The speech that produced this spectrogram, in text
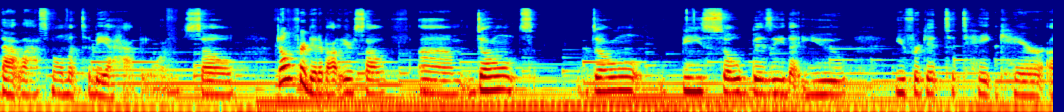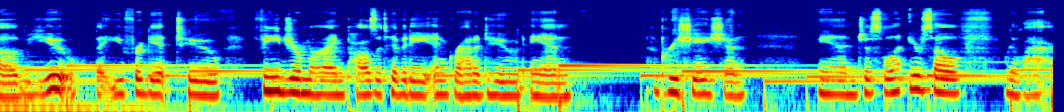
that last moment to be a happy one. So don't forget about yourself. Um, don't don't be so busy that you you forget to take care of you. That you forget to feed your mind positivity and gratitude and appreciation and just let yourself relax.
